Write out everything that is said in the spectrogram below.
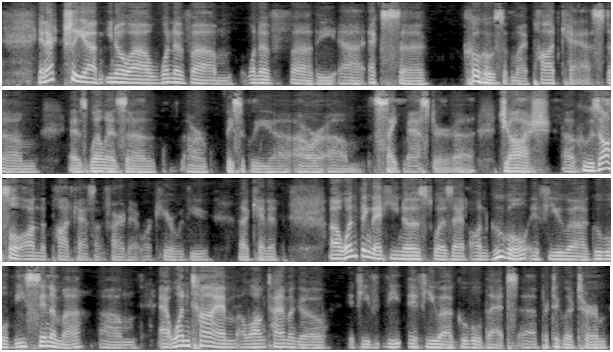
And actually, um, you know, uh, one of um, one of uh, the uh, ex uh, co-hosts of my podcast, um, as well as our basically our um, site master, Josh, who is also on the podcast on Fire Network here with you, Kenneth. Uh, one thing that he noticed was that on Google, if you uh, Google V Cinema, um, at one time, a long time ago, if you if you uh, that uh, particular term,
